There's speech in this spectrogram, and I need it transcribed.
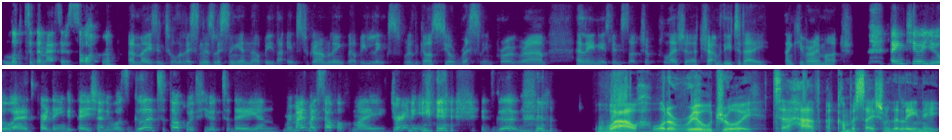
look to the messages. So amazing. To all the listeners listening in, there'll be that Instagram link, there'll be links with regards to your wrestling program. Aline, it's been such a pleasure chatting with you today. Thank you very much. Thank you, you Ed, for the invitation. It was good to talk with you today and remind myself of my journey. it's good. wow, what a real joy to have a conversation with Aline,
